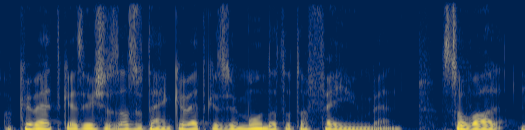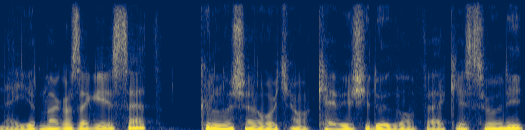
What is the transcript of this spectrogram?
a következő és az azután következő mondatot a fejünkben. Szóval ne írd meg az egészet, különösen, hogyha kevés időd van felkészülni,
